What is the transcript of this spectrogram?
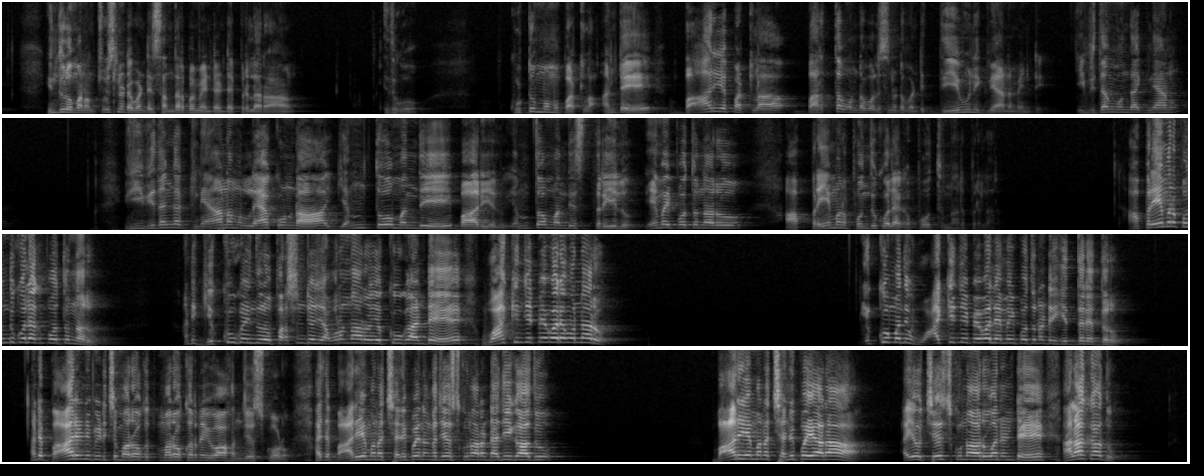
ఇందులో మనం చూసినటువంటి సందర్భం ఏంటంటే పిల్లరా ఇదిగో కుటుంబము పట్ల అంటే భార్య పట్ల భర్త ఉండవలసినటువంటి దేవుని జ్ఞానం ఏంటి ఈ విధంగా ఉందా జ్ఞానం? ఈ విధంగా జ్ఞానం లేకుండా ఎంతోమంది భార్యలు ఎంతోమంది స్త్రీలు ఏమైపోతున్నారు? ఆ ప్రేమను పొందుకోలేకపోతున్నారు పిల్లలు. ఆ ప్రేమను పొందుకోలేకపోతున్నారు. అంటే ఎక్కువగా ఇందులో పర్సంటేజ్ ఎవరున్నారు ఎక్కువగా అంటే వాక్యం చెప్పేవారే ఉన్నారు. ఎక్కువ మంది వాక్యం చెప్పేవాళ్ళు ఏమైపోతున్నారంటే ఇద్దరిద్దరు. అంటే భార్యని విడిచి మరొక మరొకరిని వివాహం చేసుకోవడం. అయితే భార్య ఏమైనా చనిపోయినాక చేసుకున్నారంటే అది కాదు. భార్య ఏమైనా చనిపోయారా? అయ్యో చేసుకున్నారు అని అంటే అలా కాదు.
